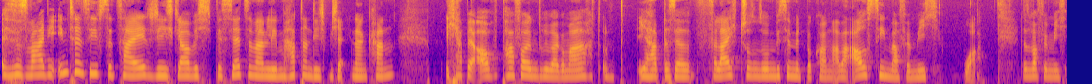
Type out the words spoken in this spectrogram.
Es war die intensivste Zeit, die ich, glaube ich, bis jetzt in meinem Leben hatte, an die ich mich erinnern kann. Ich habe ja auch ein paar Folgen drüber gemacht und ihr habt das ja vielleicht schon so ein bisschen mitbekommen, aber Ausziehen war für mich, boah, das war für mich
